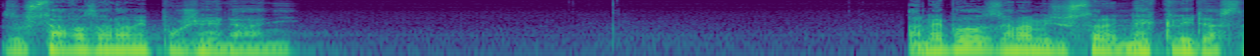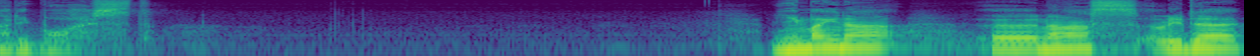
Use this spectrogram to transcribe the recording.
Zůstává za námi požehnání. A nebo za námi zůstane neklid a snad i bolest. Vnímají na, eh, na nás lidé,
